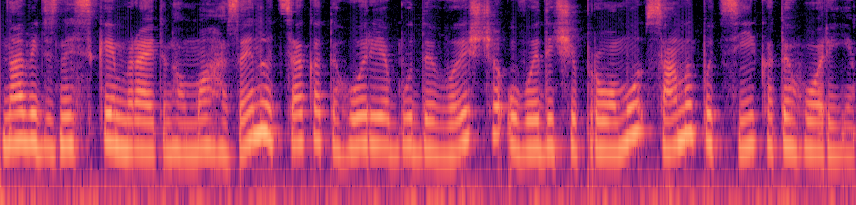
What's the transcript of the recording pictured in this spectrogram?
навіть з низьким рейтингом магазину ця категорія буде вища у видачі прому саме по цій категорії.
